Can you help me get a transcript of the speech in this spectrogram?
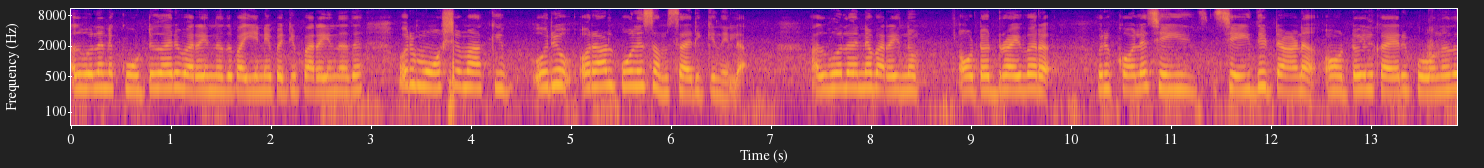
അതുപോലെ തന്നെ കൂട്ടുകാർ പറയുന്നത് പയ്യനെ പറ്റി പറയുന്നത് ഒരു മോശമാക്കി ഒരു ഒരാൾ പോലും സംസാരിക്കുന്നില്ല. അതുപോലെ തന്നെ പറയുന്നു ഓട്ടോ ഡ്രൈവർ ഒരു കൊല ചെയ്തിട്ടാണ് ഓട്ടോയിൽ കയറി പോകുന്നത്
